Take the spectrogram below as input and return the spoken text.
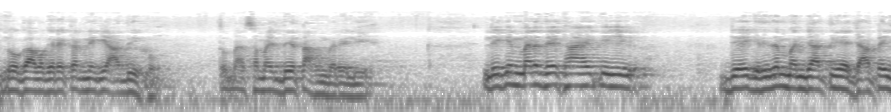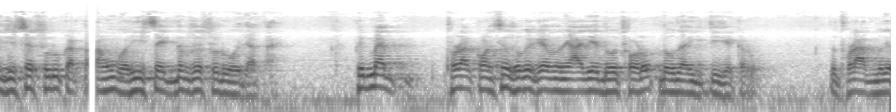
योगा वगैरह करने की आदि हूँ तो मैं समझ देता हूँ मेरे लिए। लेकिन मैंने देखा है कि जो एक रिदम बन जाती है, जाते ही जिससे शुरू करता हूँ, वही से एकदम से शुरू हो जाता है। फिर मैं थोड़ा कॉन्शियस होकर कहता आज ये दो छोड़ो, दो नई चीज़ें करूँ। तो थोड़ा मुझे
